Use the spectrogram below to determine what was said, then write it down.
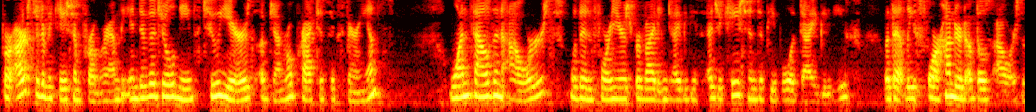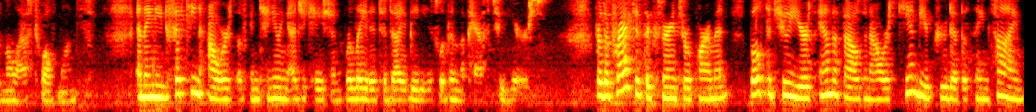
For our certification program, the individual needs two years of general practice experience, 1,000 hours within four years providing diabetes education to people with diabetes, with at least 400 of those hours in the last 12 months. And they need 15 hours of continuing education related to diabetes within the past two years. For the practice experience requirement, both the two years and the 1,000 hours can be accrued at the same time,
